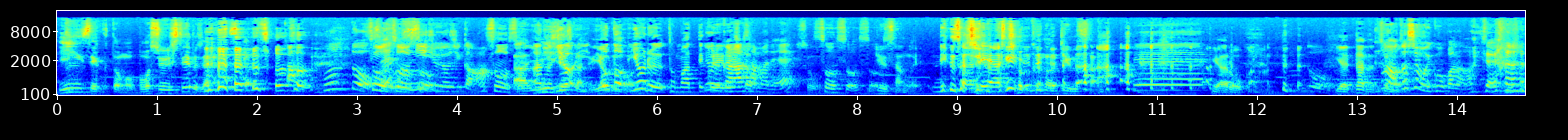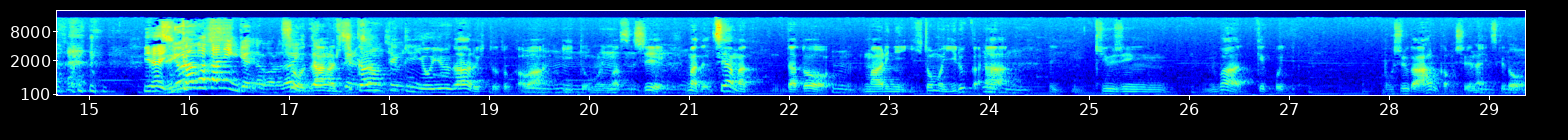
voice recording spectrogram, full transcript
インセクトも募集してるじゃないですか。そうあそう。本当？そうそうそう。えその24時間？あそうそう。あの24時間でよ夜の。夜夜泊まってくれ夜る人。から朝まで？そうそう。そうそうリュウさんが。リュウさんが手挙げて職のリュウさへん。やろうかな。えどういやただそまあの私も行こうかなみたいな。いや時夜型人間だからそうあの時大体起きてる間的に余裕がある人とかはいいと思いますしまあ津山だと周りに人もいるから求人は結構募集があるかもしれないんですけど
